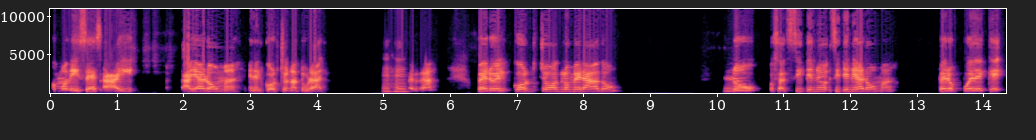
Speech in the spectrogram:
como dices, hay, hay aroma en el corcho natural, ¿verdad? Pero el corcho aglomerado no, o sea, sí tiene, sí tiene aroma, pero puede que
